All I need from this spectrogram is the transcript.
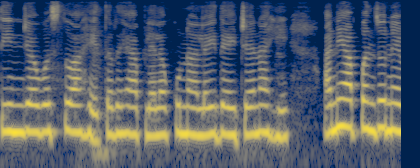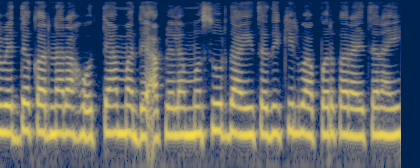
तीन ज्या वस्तू आहेत तर ह्या आपल्याला कुणालाही द्यायच्या नाही. आणि आपण जो नैवेद्य करणार आहोत त्यामध्ये आपल्याला मसूर डाळीचा देखील वापर करायचा नाही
